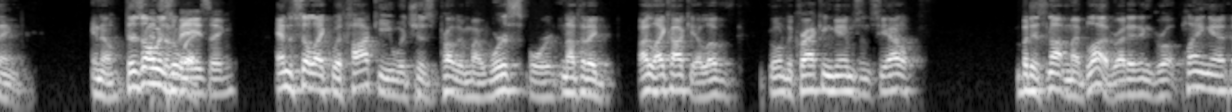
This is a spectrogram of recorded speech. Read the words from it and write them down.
thing. You know, there's always That's a amazing. way. And so, like with hockey, which is probably my worst sport. Not that I I like hockey. I love going to the Kraken games in Seattle, but it's not in my blood, right? I didn't grow up playing it.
